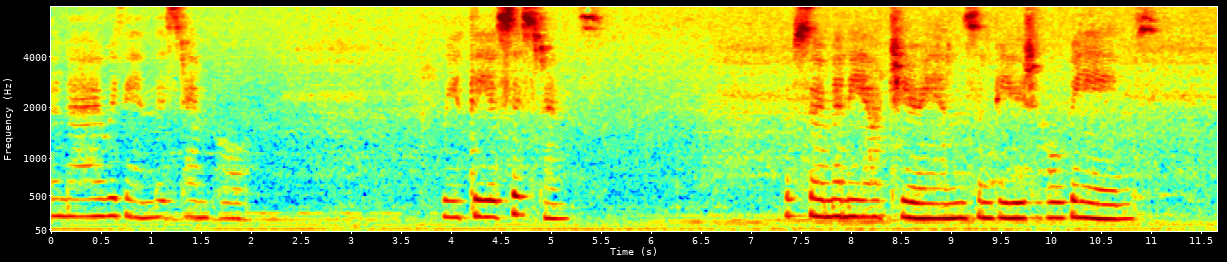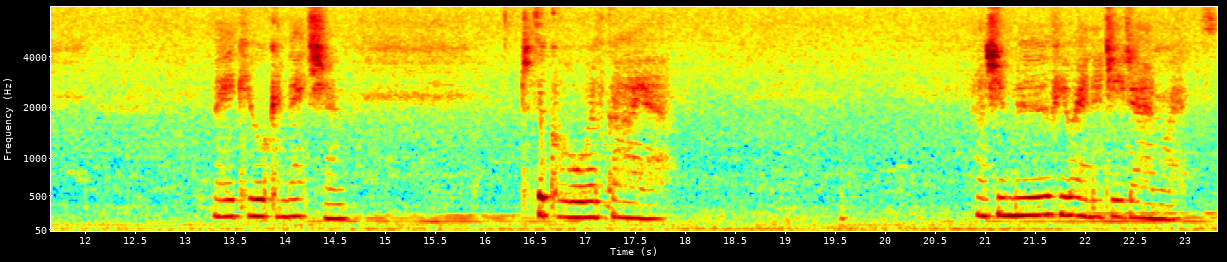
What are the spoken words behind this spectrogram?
So now within this temple, with the assistance of so many Arcturians and beautiful beings, make your connection to the core of Gaia. As you move your energy downwards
